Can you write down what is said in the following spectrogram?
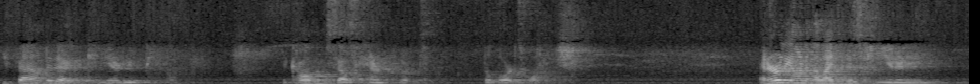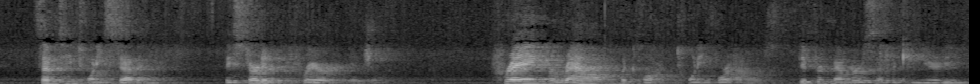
he founded a community of people. They called themselves Herrnhut, the Lord's Watch. And early on in the life of this community, 1727, they started a prayer vigil, praying around the clock, 24 hours. Different members of the community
